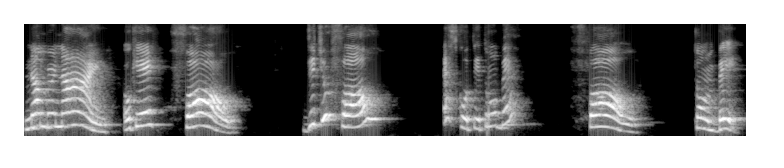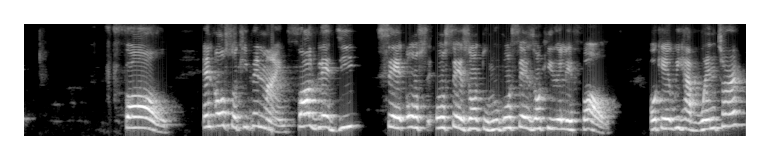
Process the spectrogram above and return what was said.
number nine. Okay? Fall. Did you fall? Est-ce que t'es tombé? Fall. Tomber fall. And also keep in mind, fall vle di, se on, on saison tou. Nou gon saison ki rele fall. Okay, we have winter,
